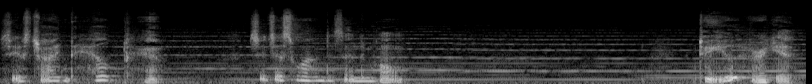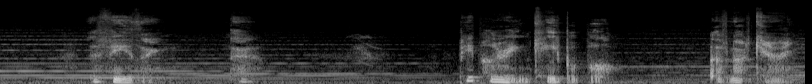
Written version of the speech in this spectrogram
she was trying to help him. She just wanted to send him home. Do you ever get the feeling that people are incapable of not caring?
